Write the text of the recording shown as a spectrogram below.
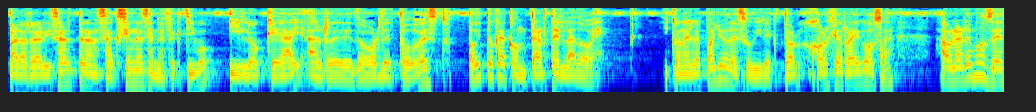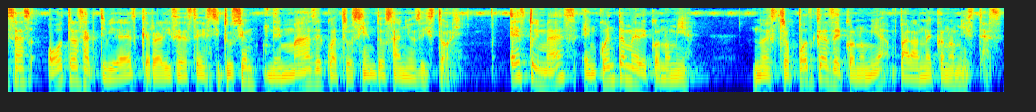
para realizar transacciones en efectivo y lo que hay alrededor de todo esto. Hoy toca contarte el lado B. Y con el apoyo de su director Jorge Raigosa, hablaremos de esas otras actividades que realiza esta institución de más de 400 años de historia. Esto y más en Cuéntame de Economía, nuestro podcast de economía para no economistas,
